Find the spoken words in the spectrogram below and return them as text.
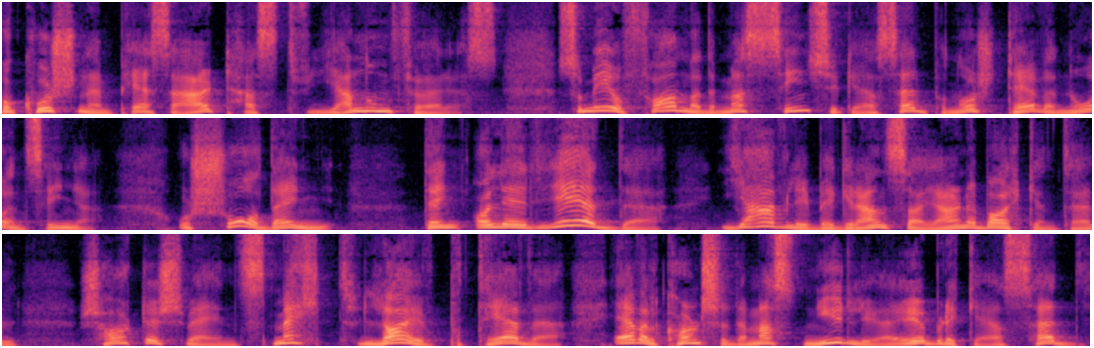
på hvordan en PCR-test gjennomføres, som er jo faen meg det mest sinnssyke jeg har sett på norsk TV noensinne. Å se den, den allerede jævlig begrensa hjernebarken til Chartersveien smelt live på TV, er vel kanskje det mest nydelige øyeblikket jeg har sett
